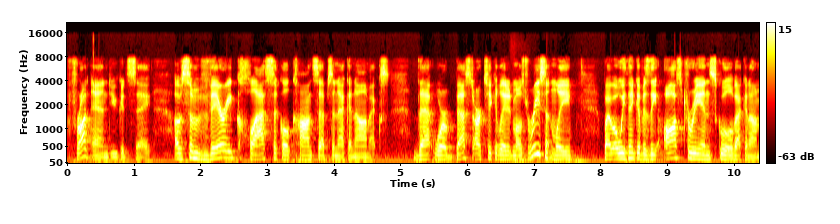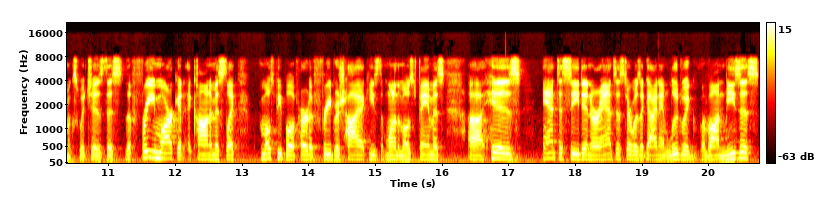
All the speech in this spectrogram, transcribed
front end, you could say, of some very classical concepts in economics that were best articulated most recently by what we think of as the Austrian school of economics, which is this the free market economists. Like most people have heard of Friedrich Hayek. He's one of the most famous. Uh, his antecedent or ancestor was a guy named Ludwig von Mises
